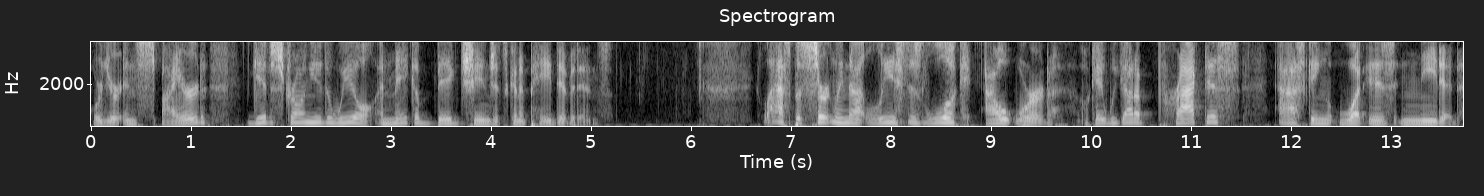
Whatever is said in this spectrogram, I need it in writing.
or you're inspired, give Strong You the wheel and make a big change that's going to pay dividends. Last but certainly not least is look outward. Okay, we got to practice asking what is needed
